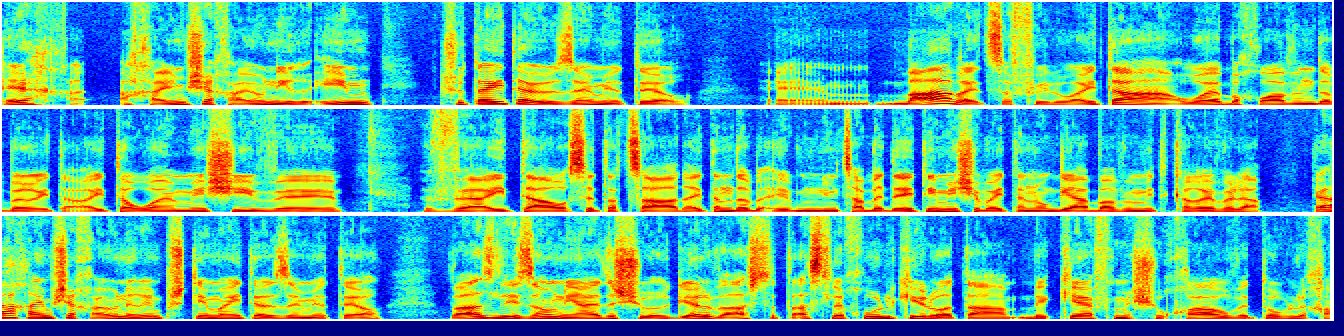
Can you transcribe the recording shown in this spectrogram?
איך החיים שלך היו נראים, פשוט היית יוזם יותר. אמ, בארץ אפילו, היית רואה בחורה ומדבר איתה, היית רואה מישהי ו... והיית עושה את הצעד, היית נמצא בדייט עם מישהי והיית נוגע בה ומתקרב אליה. איך החיים שלך היו נראים פשוט אם היית יוזם יותר, ואז ליזום נהיה איזשהו הרגל, ואז כשאתה טס לחו"ל, כאילו אתה בכיף, משוחרר וטוב לך.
